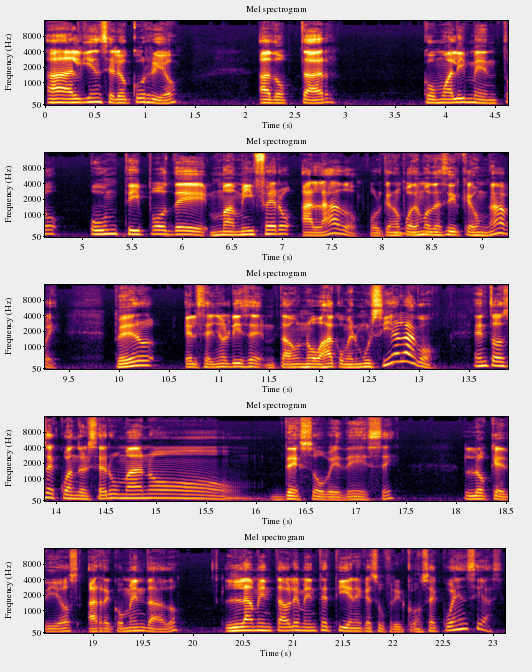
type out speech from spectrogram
a alguien se le ocurrió adoptar como alimento un tipo de mamífero alado, porque no podemos decir que es un ave. Pero el Señor dice, no vas a comer murciélago. Entonces cuando el ser humano desobedece lo que Dios ha recomendado, lamentablemente tiene que sufrir consecuencias.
